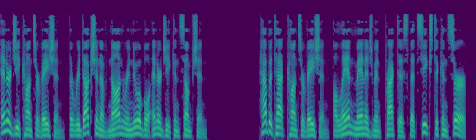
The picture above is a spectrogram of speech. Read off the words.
Energy conservation, the reduction of non-renewable energy consumption Habitat conservation, a land management practice that seeks to conserve,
